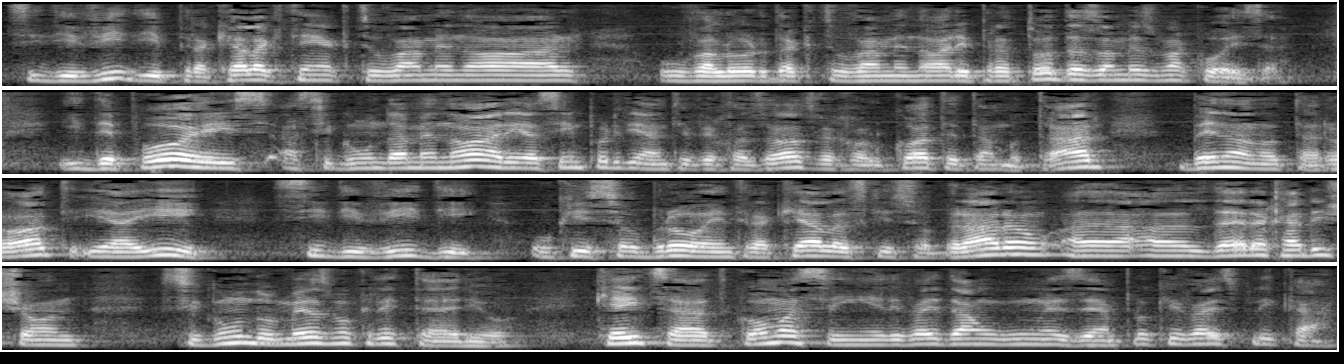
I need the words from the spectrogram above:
se divide para aquela que tem a Ktuvá menor, o valor da Ktuvá menor e para todas a mesma coisa. E depois a segunda menor e assim por diante. Vechozot, vecholkot etamutar, benanotarot, e aí se divide o que sobrou entre aquelas que sobraram, al derech harishon, segundo o mesmo critério. Keitzad, como assim? Ele vai dar um exemplo que vai explicar.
